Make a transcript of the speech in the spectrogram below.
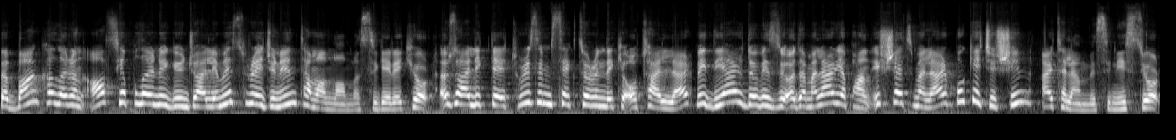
ve bankaların altyapılarını güncelleme sürecinin tamamlanması gerekiyor. Özellikle turizm sektöründeki oteller ve diğer dövizli ödemeler yapan işletmeler bu geçişin ertelenmesini istiyor.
